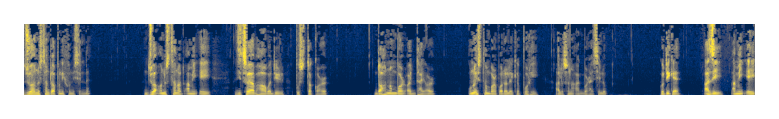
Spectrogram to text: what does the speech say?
যোৱা অনুষ্ঠানটো আপুনি শুনিছিল নে যোৱা অনুষ্ঠানত আমি এই যিচয়া ভাওবাদীৰ পুস্তকৰ দহ নম্বৰ অধ্যায়ৰ ঊনৈশ নম্বৰ পদলৈকে পঢ়ি আলোচনা আগবঢ়াইছিলো। গতিকে আজি আমি এই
